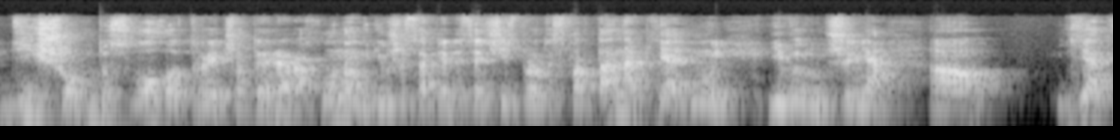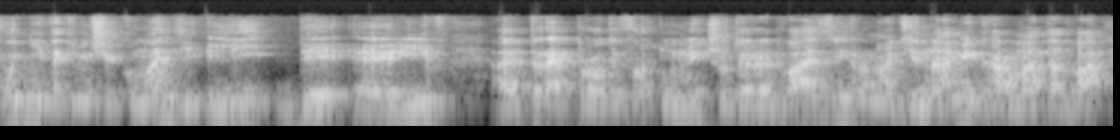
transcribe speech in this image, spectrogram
дійшов до свого 3-4 рахунок. Дюшеса 56 проти Спартана 5-0 і вилучення. а, як в одній, так і в іншій команді лідерів. Е, Треп проти Фортуни 4-2 зіграно. Дінамік, Гармата 2,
